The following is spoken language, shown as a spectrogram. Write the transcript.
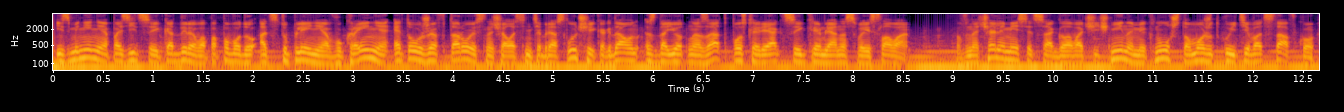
Изменение позиции Кадырова по поводу отступления в Украине – это уже второй с начала сентября случай, когда он сдает назад после реакции Кремля на свои слова. В начале месяца глава Чечни намекнул, что может уйти в отставку.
